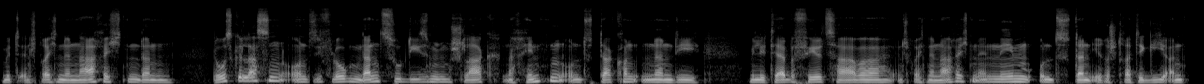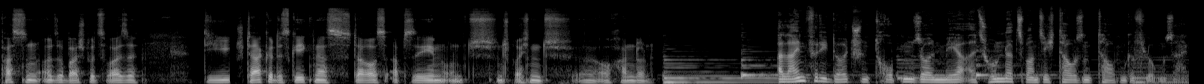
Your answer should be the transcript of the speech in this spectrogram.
mit entsprechenden Nachrichten dann losgelassen und sie flogen dann zu diesem Schlag nach hinten und da konnten dann die Militärbefehlshaber entsprechende Nachrichten entnehmen und dann ihre Strategie anpassen, also beispielsweise die Stärke des Gegners daraus absehen und entsprechend äh, auch handeln. Allein für die deutschen Truppen sollen mehr als 120.000 Tauben geflogen sein.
